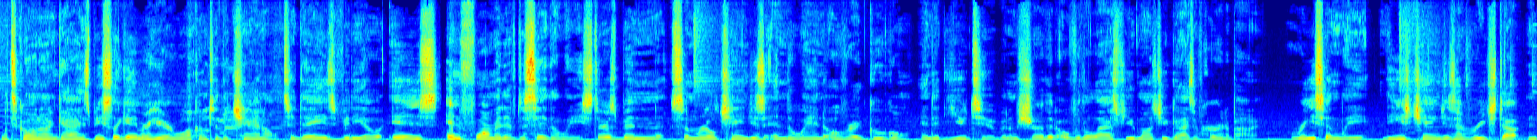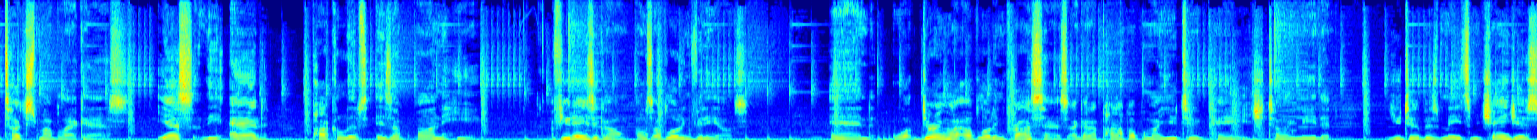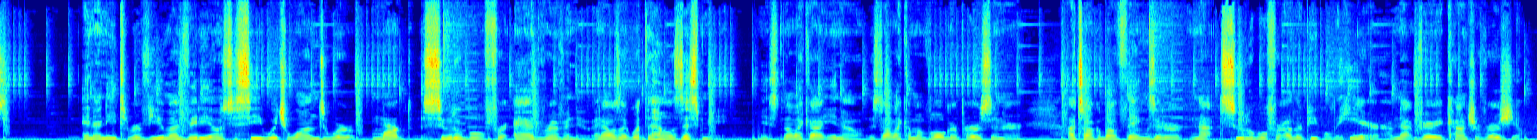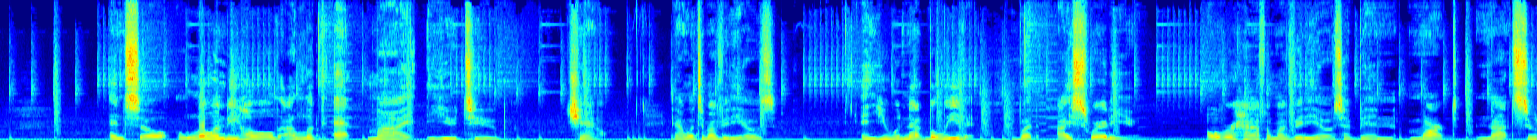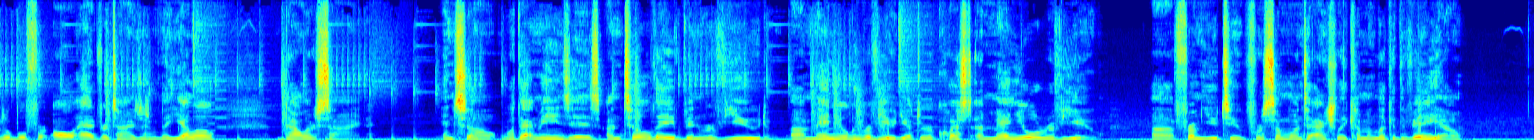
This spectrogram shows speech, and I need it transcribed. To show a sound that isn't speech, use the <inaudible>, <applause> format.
What's going on guys? Beastly Gamer here, welcome to the channel. Today's video is informative to say the least. There's been some real changes in the wind over at Google and at YouTube, and I'm sure that over the last few months you guys have heard about it. Recently, these changes have reached out and touched my black ass. Yes, the ad apocalypse is up on he. A few days ago, I was uploading videos, and well, during my uploading process, I got a pop-up on my YouTube page telling me that YouTube has made some changes and I need to review my videos to see which ones were marked suitable for ad revenue. And I was like, what the hell does this mean? It's not like I, you know, it's not like I'm a vulgar person or I talk about things that are not suitable for other people to hear. I'm not very controversial. And so, lo and behold, I looked at my YouTube channel and I went to my videos, and you would not believe it, but I swear to you, over half of my videos have been marked not suitable for all advertisers with a yellow dollar sign. And so, what that means is until they've been reviewed, uh, manually reviewed, you have to request a manual review uh, from YouTube for someone to actually come and look at the video.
